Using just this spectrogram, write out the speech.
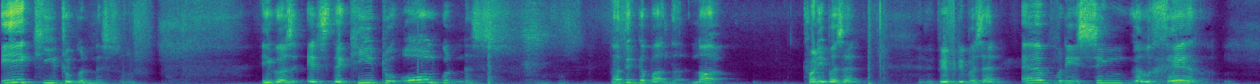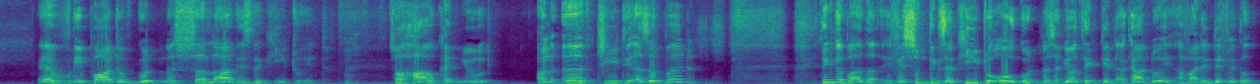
a key to goodness. He goes, it's the key to all goodness. Now think about that. Not 20%, 50%, every single khair, every part of goodness, salat is the key to it. So how can you on earth treat it as a burden? Think about that. If something's a key to all goodness and you're thinking, I can't do it, I find it difficult,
